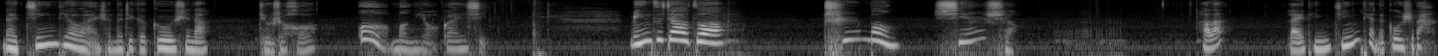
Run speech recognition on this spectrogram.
那今天晚上的这个故事呢，就是和噩梦有关系。名字叫做《吃梦先生》。好了，来听今天的故事吧。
